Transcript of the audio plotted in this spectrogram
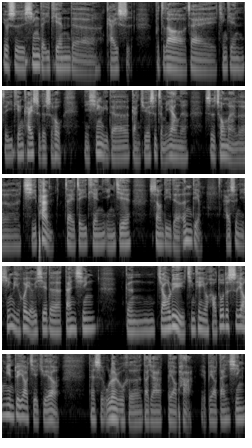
又是新的一天的开始，不知道在今天这一天开始的时候，你心里的感觉是怎么样呢？是充满了期盼，在这一天迎接上帝的恩典，还是你心里会有一些的担心跟焦虑？今天有好多的事要面对，要解决啊！但是无论如何，大家不要怕，也不要担心。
